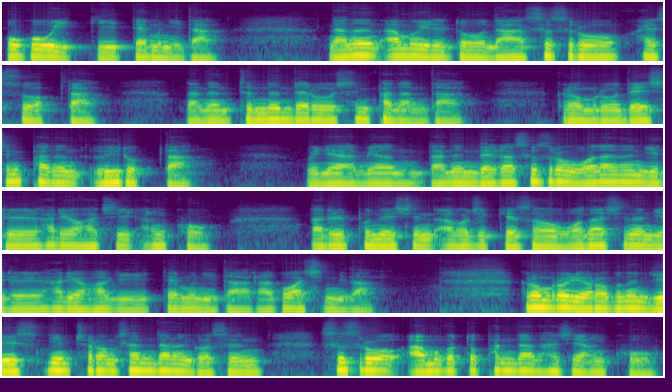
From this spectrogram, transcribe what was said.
오고 있기 때문이다. 나는 아무 일도 나 스스로 할 수 없다. 나는 듣는 대로 심판한다. 그러므로 내 심판은 의롭다. 왜냐하면 나는 내가 스스로 원하는 일을 하려 하지 않고 나를 보내신 아버지께서 원하시는 일을 하려 하기 때문이다. 라고 하십니다. 그러므로 여러분은 예수님처럼 산다는 것은 스스로 아무것도 판단하지 않고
